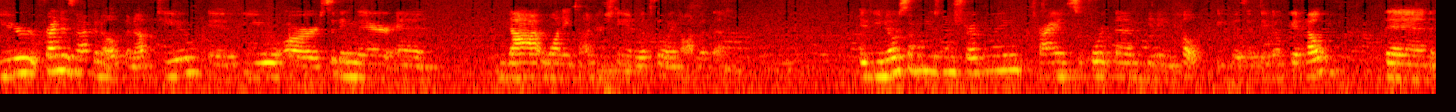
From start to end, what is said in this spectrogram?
Your friend is not going to open up to you if you are sitting there and not wanting to understand what's going on with them. If you know someone who's been struggling, try and support them getting help because if they don't get help, then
